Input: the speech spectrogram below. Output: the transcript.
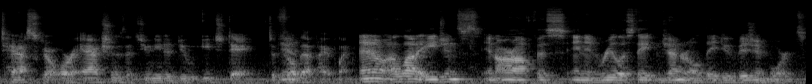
task or actions that you need to do each day to fill Yeah. that pipeline. Know a lot of agents in our office and in real estate in general, they do vision boards.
